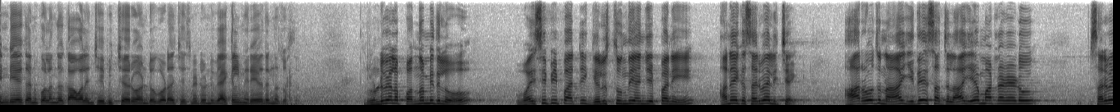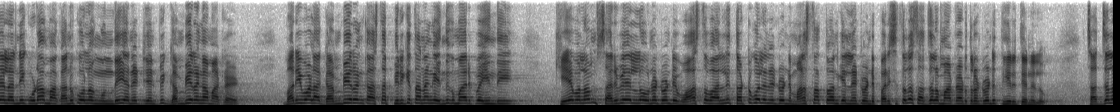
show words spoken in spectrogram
ఎన్డీఏకి అనుకూలంగా కావాలని చేపించారు అంటూ కూడా చేసినటువంటి వ్యాఖ్యలు మీరు ఏ విధంగా చూస్తారు? రెండు వేల పంతొమ్మిదిలో వైసీపీ పార్టీ గెలుస్తుంది అని చెప్పని అనేక సర్వేలు ఇచ్చాయి. ఆ రోజున ఇదే సజ్జల ఏం మాట్లాడాడు? సర్వేలన్నీ కూడా మాకు అనుకూలంగా ఉంది అనేది చెప్పి గంభీరంగా మాట్లాడాడు. మరి ఇవాళ గంభీరం కాస్త పిరికితనంగా ఎందుకు మారిపోయింది? కేవలం సర్వేల్లో ఉన్నటువంటి వాస్తవాల్ని తట్టుకోలేనటువంటి మనస్తత్వానికి వెళ్ళినటువంటి పరిస్థితుల్లో సజ్జల మాట్లాడుతున్నటువంటి తీరుతెన్నులు. సజ్జల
